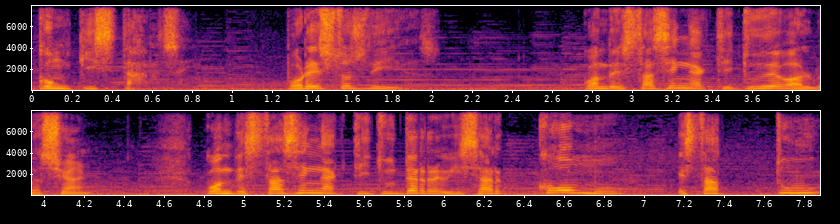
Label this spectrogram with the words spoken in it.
conquistarse. Por estos días, cuando estás en actitud de evaluación, cuando estás en actitud de revisar cómo está tu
